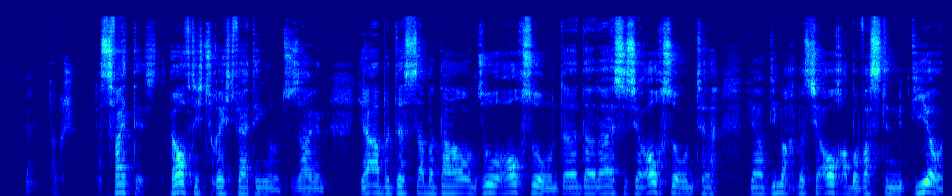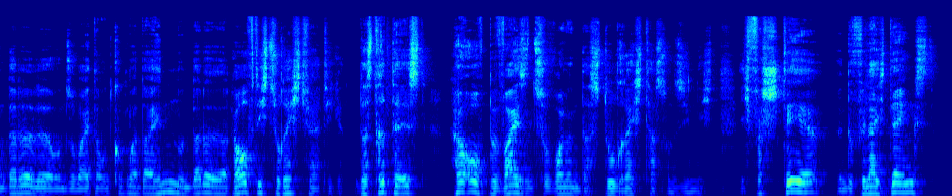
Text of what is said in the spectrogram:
Dankeschön. Das zweite ist, hör auf dich zu rechtfertigen und zu sagen, ja, aber das ist aber da und so auch so und äh, da, da ist es ja auch so und äh, ja, die machen das ja auch, aber was denn mit dir und da, da, da und so weiter und guck mal da hin und da, da, da. Hör auf dich zu rechtfertigen. Das dritte ist, hör auf beweisen zu wollen, dass du recht hast und sie nicht. Ich verstehe, wenn du vielleicht denkst,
